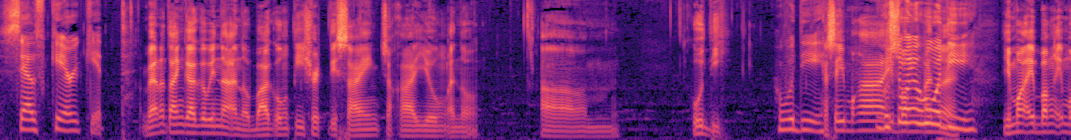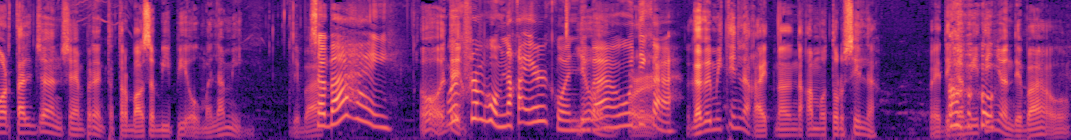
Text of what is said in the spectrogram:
self-care kit. Meron tayong gagawin na ano, bagong t-shirt design tsaka yung ano, um, hoodie. Hoodie. Kasi yung mga Gusto ibang, yung ano eh, hoodie. yung mga ibang immortal dyan, syempre nagtatrabaho sa BPO, malamig. 'Di ba? Sa bahay. Oo, hindi. Work from home, naka-aircon, di ba? Hoodie ka. Gagamitin lang kahit na nakamotor sila. Pwede Oo. gamitin yun, di ba? O.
